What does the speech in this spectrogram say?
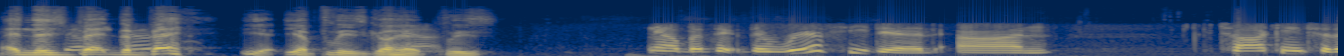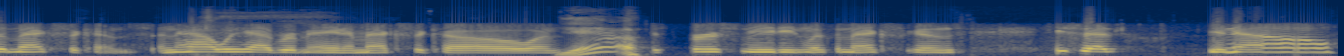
And there's So be, the bet. Yeah, yeah. Please go ahead, Yeah. please. No, but the, the riff he did on talking to the Mexicans and how we had remain in Mexico and Yeah. his first meeting with the Mexicans, he said, you know,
